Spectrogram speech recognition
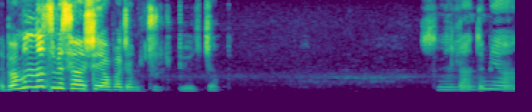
E ben bunu nasıl mesela şey yapacağım küçültüp büyüteceğim. Sinirlendim ya.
